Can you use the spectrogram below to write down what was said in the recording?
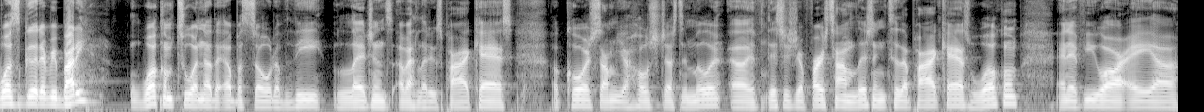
What's good, everybody? Welcome to another episode of the Legends of Athletics podcast. Of course, I'm your host, Justin Miller. Uh, if this is your first time listening to the podcast, welcome. And if you are a uh,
